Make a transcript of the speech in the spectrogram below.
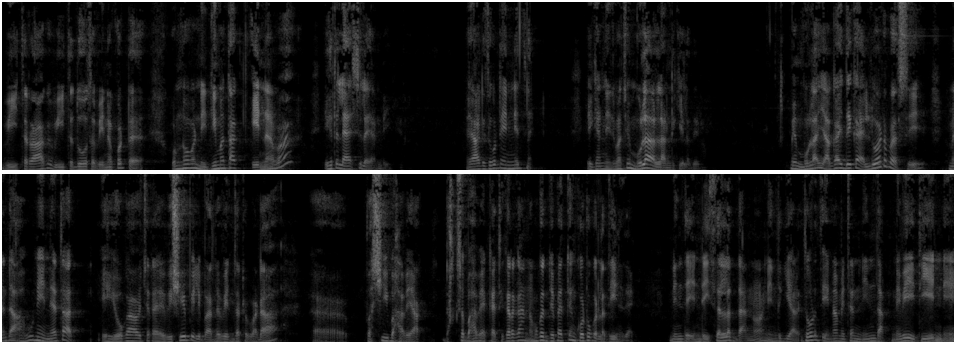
වීතරාග වීත දෝෂ වෙනකොට ඔන්නෝව නිදිමතක් එනවා ඒකට ලෑස්තිලා යන්නේ කියලා. එයාට ඒකට එන්නේත් නැහැ. ඒ කියන්නේ නිදිමතේ මුල අල්ලන්න කියලා දෙනවා. මේ මුලයි අගයි දෙක ඇල්ලුවට පස්සේ මැද අහුනේ නැතත් ඒ යෝගාවචරය විශේෂ පිළිබඳ වෙනදට වඩා වශී භාවයක් දක්ෂ භාවයක් ඇති කරගන්න මොකද දෙපැත්තෙන් කොටු කරලා තියෙන දැන්. නින්ද එන්නේ ඉස්සෙල්ලත් දන්නවා නින්ද ගියා. ඒකෝට තේනවා මෙතන නින්දක් නෙවෙයි තියෙන්නේ.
